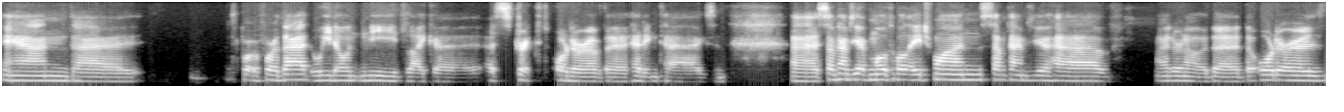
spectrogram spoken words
And uh, for, for that, we don't need like a, a strict order of the heading tags. And uh, sometimes you have multiple H1s. Sometimes you have I don't know, the, the order is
